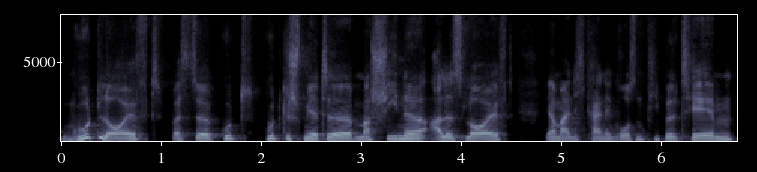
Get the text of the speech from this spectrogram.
gut läuft, weißt du, gut, gut geschmierte Maschine, alles läuft, Wir haben eigentlich keine großen People-Themen.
